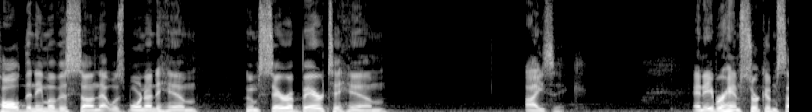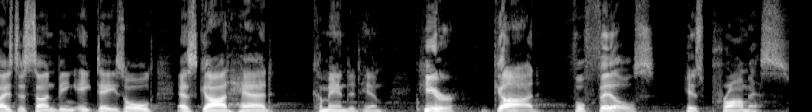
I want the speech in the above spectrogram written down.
called the name of his son that was born unto him whom Sarah bare to him, Isaac. And Abraham circumcised his son, being eight days old, as God had commanded him. Here, God fulfills his promise.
